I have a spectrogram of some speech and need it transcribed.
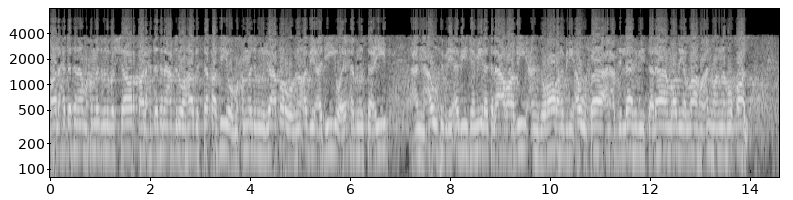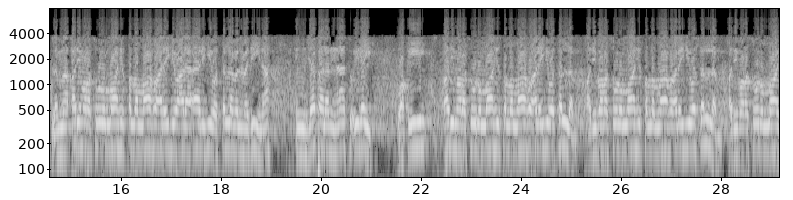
قال حدثنا محمد بن بشار قال حدثنا عبد الوهاب الثقفي ومحمد بن جعفر وابن أبي عدي ويحيى بن سعيد عن عوف بن أبي جميلة الأعرابي عن زرارة بن أوفى عن عبد الله بن سلام رضي الله عنه أنه قال لما قدم رسول الله صلى الله عليه وعلى آله وسلم المدينة انجفل الناس إليه وقيل قدم رسول الله صلى الله عليه وسلم قدم رسول الله صلى الله عليه وسلم قدم رسول الله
